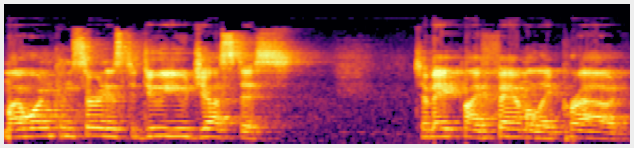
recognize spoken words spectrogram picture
My one concern is to do you justice, to make my family proud.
